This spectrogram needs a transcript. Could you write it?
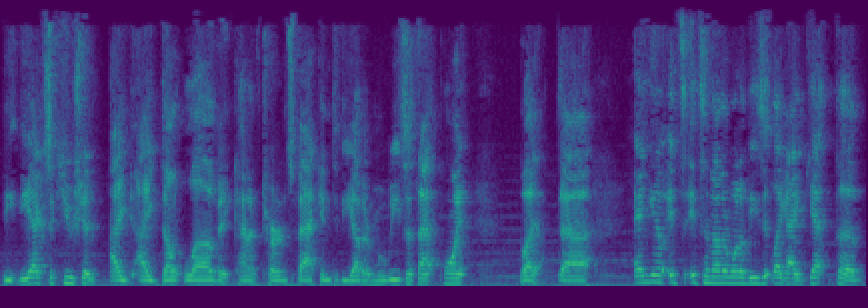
The, the execution I, I don't love. It kind of turns back into the other movies at that point. But uh, and you know it's it's another one of these like I get the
